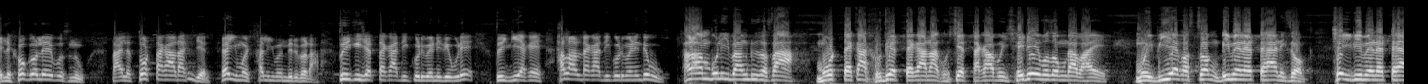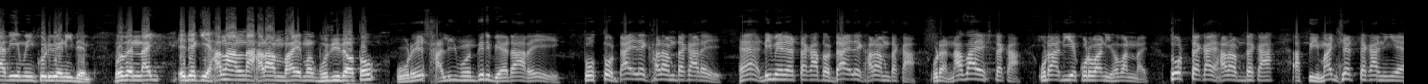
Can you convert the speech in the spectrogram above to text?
এগুলো হোক হলে বুঝনু তাহলে তোর টাকা রাখিছেন এই মোর শালি মন্দির বেটা তুই কিসের টাকা দিয়ে কুরবানি দিবু রে তুই কি একে হালাল টাকা দিয়ে কুরবানি দেবু? হারাম বলি বাংলু চাচা মোর টাকা সুদের টাকা না ঘুষের টাকা মুই সেইটাই বোঝং না ভাই। মুই বিয়ে করছং, ডিমেনের টাকা নিছক সেই ডিমেনের টাকা দিয়ে মুই কুরবানি দেম, বোঝেন নাই? এটা কি হালাল না হারাম ভাই, মোক বুঝি দাও তো? ওরে শালি মন্দির বেটা রে, তোর তো ডাইরেক্ট হারাম টাকা রে হ্যাঁ? ডিমের টাকা তো ডাইরেক্ট হারাম টাকা, ওটা নাজায়েজ টাকা, ওটা দিয়ে কোরবানি হবার নাই। তোর টাকায় হারাম টাকা, আর তুই মানুষের টাকা নিয়ে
